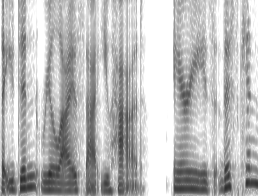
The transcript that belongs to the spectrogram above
that you didn't realize that you had. Aries, this can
